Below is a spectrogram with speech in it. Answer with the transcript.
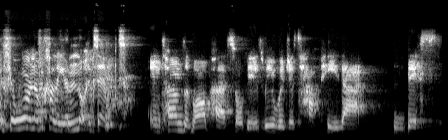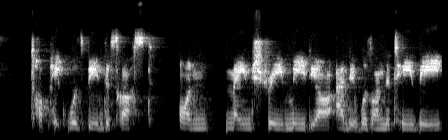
if you're a woman of color, you're not exempt. In terms of our personal views, we were just happy that this topic was being discussed on mainstream media and it was on the TV.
